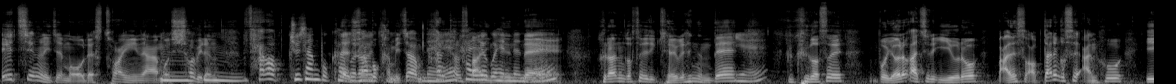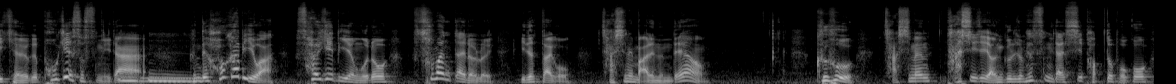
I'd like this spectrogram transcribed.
1층은 이제 뭐 레스토랑이나 뭐숍 이런 상업 주상복합으로 네, 주상복합이죠. 네, 하려고 있는데 했는데 그런 것을 계획을 했는데 예. 그, 그것을 뭐 여러 가지 이유로 만들 수 없다는 것을 안후이 계획을 포기했었습니다. 음. 근데 허가비와 설계 비용으로 수만 달러를 잃었다고 자신은 말했는데요. 그 후 자신은 다시 이제 연구를 좀 했습니다. 시 법도 보고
